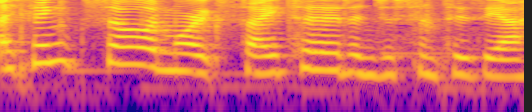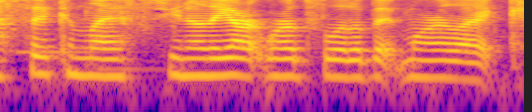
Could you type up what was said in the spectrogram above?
I think so, and more excited and just enthusiastic, unless, you know, the art world's a little bit more like,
